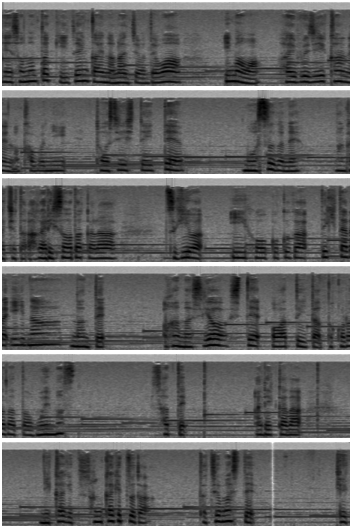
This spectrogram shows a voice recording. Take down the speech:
でその時前回のラジオでは今は 5G 関連の株に投資していてもうすぐねなんかちょっと上がりそうだから次はいい報告ができたらいいななんてお話をして終わっていたところだと思います。さてあれから2ヶ月3ヶ月が経ちまして結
